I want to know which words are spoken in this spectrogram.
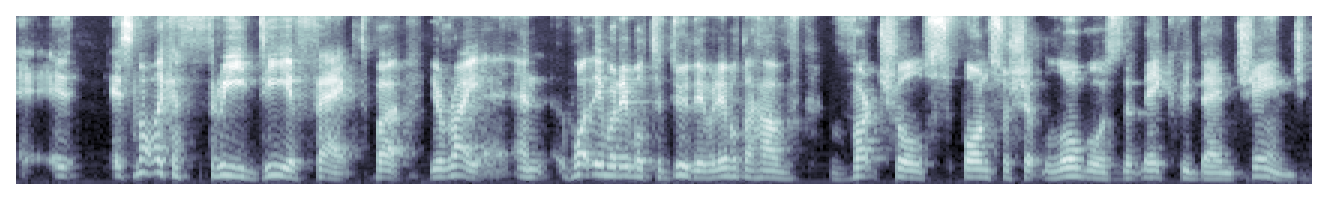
it, it's not like a 3D effect, but you're right. And what they were able to do, they were able to have virtual sponsorship logos that they could then change.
